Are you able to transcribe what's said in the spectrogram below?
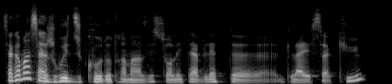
ça commence à jouer du coude, autrement dit, sur les tablettes euh, de la SAQ.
